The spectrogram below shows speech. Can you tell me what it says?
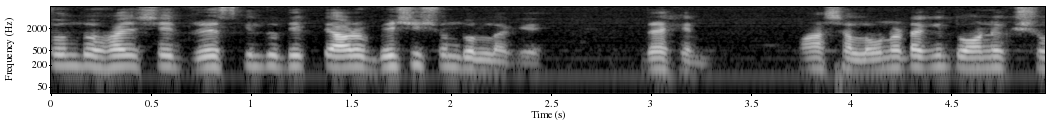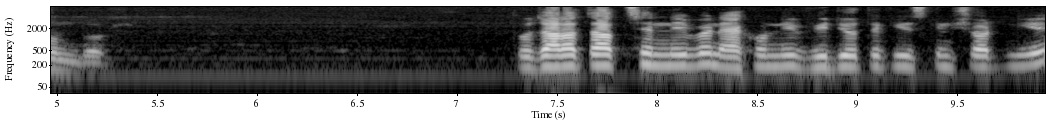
সুন্দর হয়, সেই ড্রেস কিন্তু দেখতে আরও বেশি সুন্দর লাগে। দেখেন মাশাল্লাহ ওনাটা কিন্তু অনেক সুন্দর। তো যারা চাচ্ছেন নেবেন, এখনই ভিডিও থেকে স্ক্রিনশট নিয়ে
